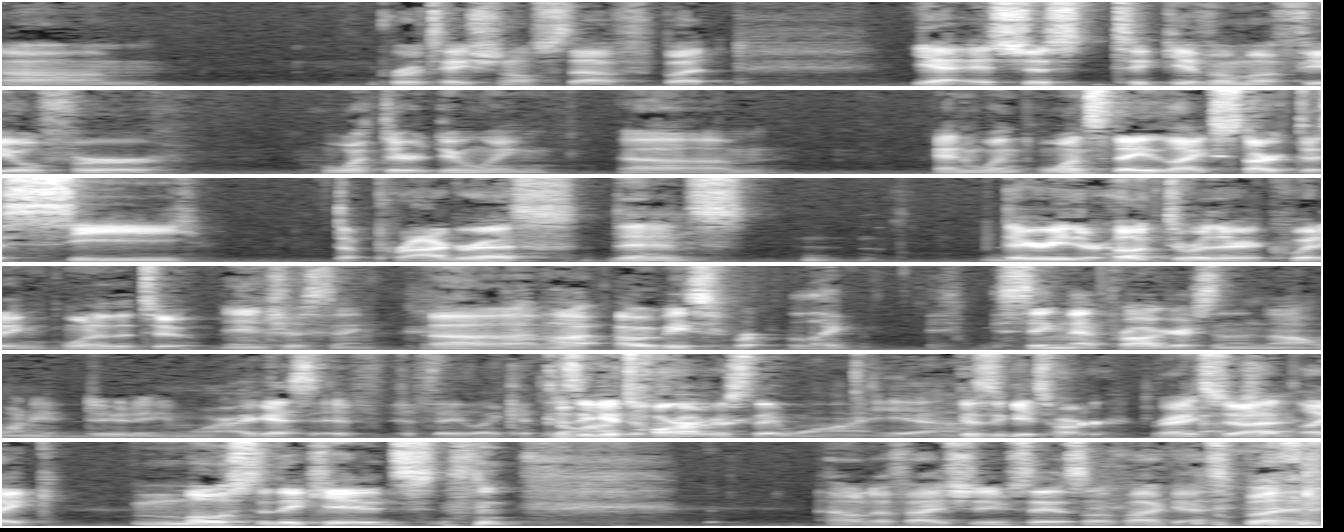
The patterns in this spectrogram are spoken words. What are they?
um, rotational stuff. But yeah, it's just to give them a feel for what they're doing. Um, and when once they like start to see the progress, then it's they're either hooked or they're quitting. One of the two. interesting. Um, I, I would be like seeing that progress and then not wanting to do it anymore. I guess if, if they like 'Cause don't it gets the harder. they want. Yeah, because it gets harder, right? So I, like most of the kids. I don't know if I should even say this on the podcast, but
